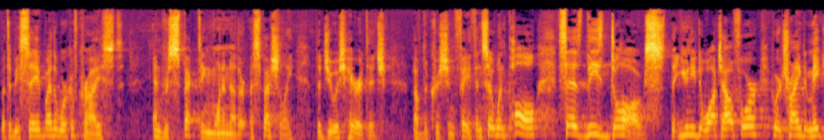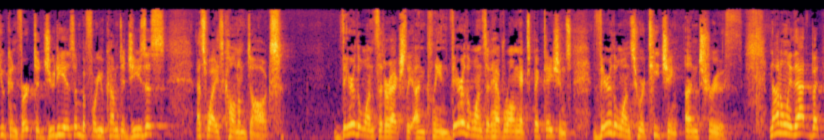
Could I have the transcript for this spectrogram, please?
but to be saved by the work of Christ and respecting one another, especially the Jewish heritage of the Christian faith. And so when Paul says these dogs that you need to watch out for who are trying to make you convert to Judaism before you come to Jesus, that's why he's calling them dogs. They're the ones that are actually unclean. They're the ones that have wrong expectations. They're the ones who are teaching untruth. Not only that, but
